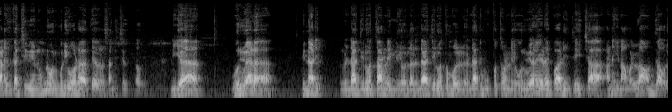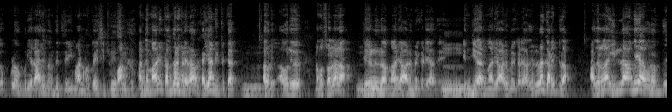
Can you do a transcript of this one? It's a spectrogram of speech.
தனக்கு கட்சி வேணும்னு ஒரு முடிவோட தேர்தலை சந்திச்சது அவர். நீங்க ஒருவேளை பின்னாடி ரெண்டாயிரத்தி இருபத்தாறில் இல்லையோ இல்லை ரெண்டாயிரத்தி இருபத்தொம்போதில் ரெண்டாயிரத்தி முப்பத்தொன்னுலையோ ஒருவேளை எடப்பாடி ஜெயிச்சா அன்னைக்கு நாமெல்லாம் வந்து அவர் எவ்வளவு பெரிய ராஜதந்திரி தெரியுமான்னு நம்ம பேசிட்டு இருக்கோம். அந்த மாதிரி தந்திரங்களை எல்லாம் அவர் கையாண்டுட்டு இருக்காரு. அவரு அவரு நம்ம சொல்லலாம். ஜெயலலிதா மாதிரி ஆளுமை கிடையாது. எம்ஜிஆர் மாதிரி ஆளுமை கிடையாது எல்லாம் கரெக்ட் தான் அதெல்லாம் இல்லாமே அவர் வந்து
